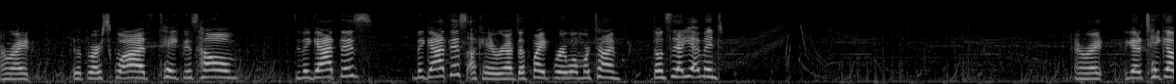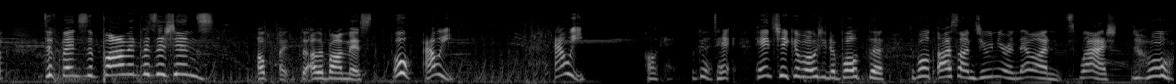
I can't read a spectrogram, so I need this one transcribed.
All right. Let our squads take this home. Do they got this? Do they got this? Okay, we're gonna have to fight for it one more time. Don't say that yet, Mint. All right, we gotta take up defensive bombing positions. Oh, uh, the other bomb missed. Oh, owie, owie. Okay, we're good. Ha- handshake emoji to both the to both us on Junior and them on Splash. Oh,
